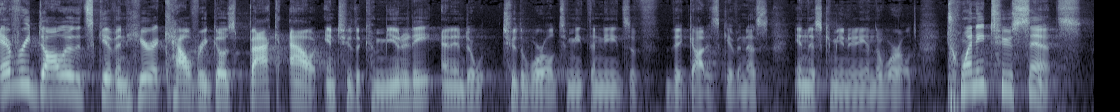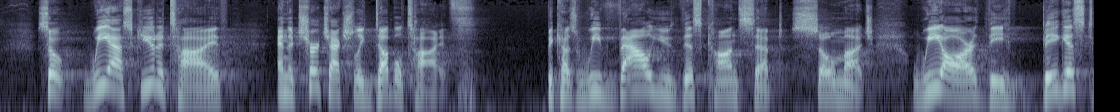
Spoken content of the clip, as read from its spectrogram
every dollar that's given here at Calvary goes back out into the community and into to the world to meet the needs of, that God has given us in this community and the world. 22 cents. So we ask you to tithe, and the church actually double tithes because we value this concept so much. We are the biggest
